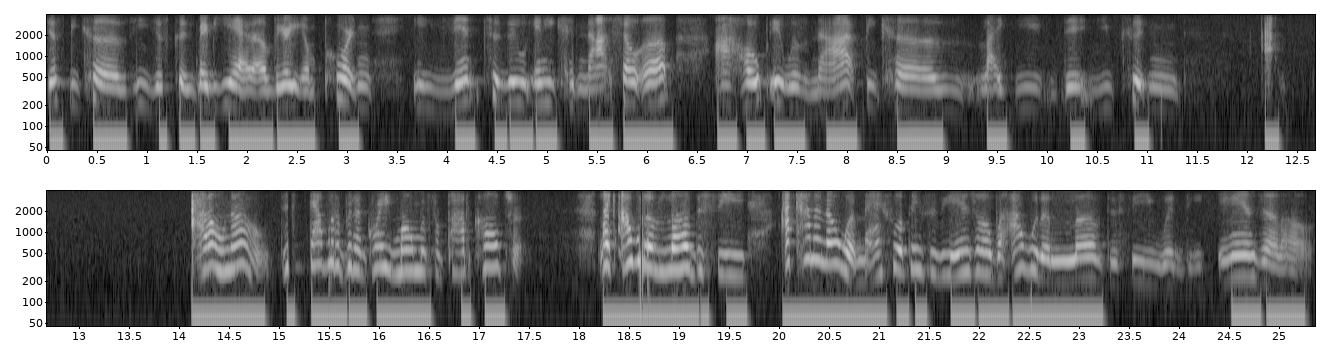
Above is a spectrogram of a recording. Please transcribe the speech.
just because he just could maybe he had a very important event to do and he could not show up. I hope it was not because like you that you couldn't I don't know. This, that would have been a great moment for pop culture. Like I would have loved to see. I kind of know what Maxwell thinks of D'Angelo, but I would have loved to see what D'Angelo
